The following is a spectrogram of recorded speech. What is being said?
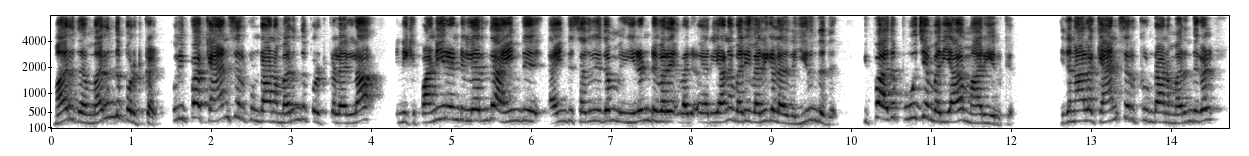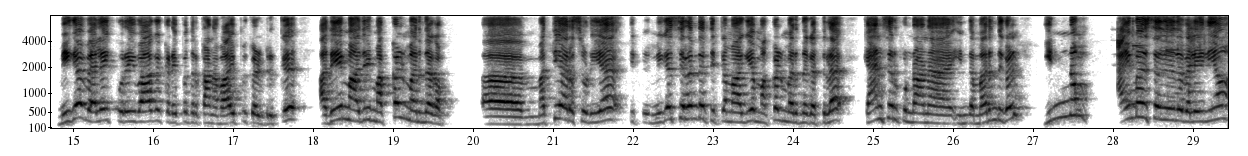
மருத மருந்து பொருட்கள். குறிப்பா கேன்சருக்கு உண்டான மருந்து பொருட்கள் எல்லாம் இன்னைக்கு பனிரெண்டுல இருந்து ஐந்து ஐந்து சதவீதம் இரண்டு வரை வரி- வரியான வரி வரிகள் அதுல இருந்தது. இப்ப அது பூஜ்ஜியம் வரியாக மாறி இருக்கு. இதனால கேன்சருக்கு உண்டான மருந்துகள் மிக விலை குறைவாக கிடைப்பதற்கான வாய்ப்புகள் இருக்கு. அதே மாதிரி மக்கள் மருந்தகம். மத்திய அரசுடைய திட்ட மிக சிறந்த திட்டமாகிய மக்கள் மருந்தகத்துல கேன்சருக்குண்டான இந்த மருந்துகள் இன்னும் ஐம்பது சதவீத விலையிலையும்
